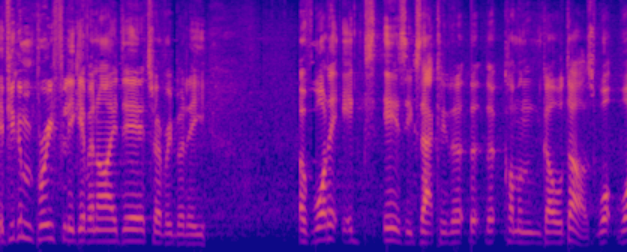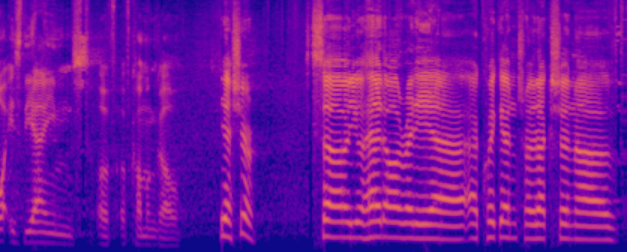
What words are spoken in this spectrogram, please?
if you can briefly give an idea to everybody of what it is exactly that, that, that, Common Goal does. What, what is the aims of, of Common Goal? Yeah, sure. So you had already a, a, quick introduction of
